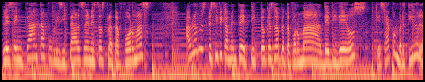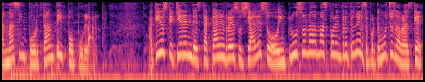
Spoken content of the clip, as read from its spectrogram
les encanta publicitarse en estas plataformas. Hablando específicamente de TikTok, es la plataforma de videos que se ha convertido en la más importante y popular. Aquellos que quieren destacar en redes sociales o incluso nada más por entretenerse, porque muchos la verdad es que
